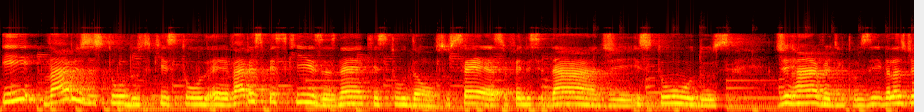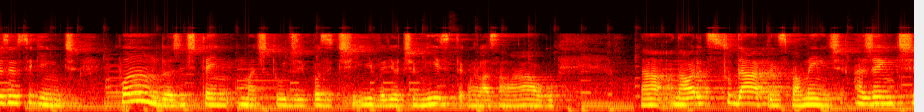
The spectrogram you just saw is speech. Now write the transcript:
E vários estudos que estudam, é, várias pesquisas, né, que estudam sucesso, felicidade, estudos de Harvard, inclusive, elas dizem o seguinte: quando a gente tem uma atitude positiva e otimista com relação a algo, na, na hora de estudar principalmente, a gente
